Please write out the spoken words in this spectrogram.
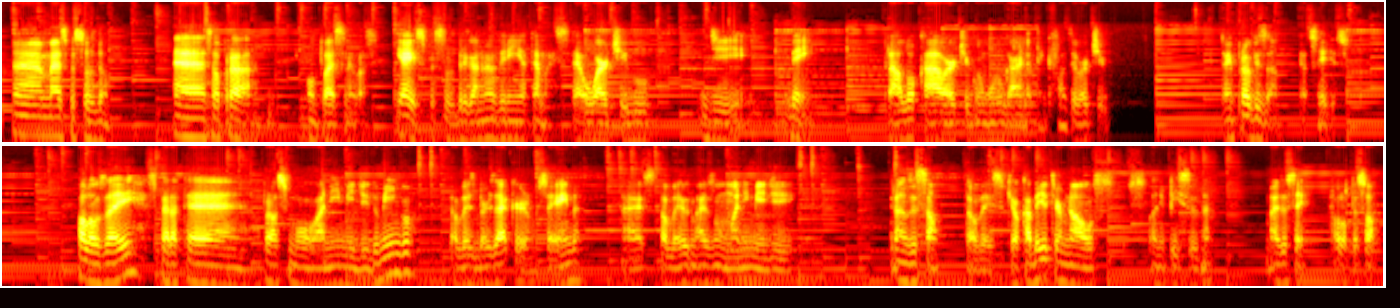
É, mas as pessoas dão. É só pra pontuar esse negócio. E é isso, pessoas. Obrigado por me e até mais. Até o artigo de. Bem, para alocar o artigo em algum lugar, né? Tem que fazer o artigo. Tô improvisando, eu sei disso. Falou, aí. Espero até o próximo anime de domingo. Talvez Berserker, não sei ainda. Mas talvez mais um anime de transição, talvez. Que eu acabei de terminar os, os One Pieces, né? Mas eu sei. Falou, pessoal.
